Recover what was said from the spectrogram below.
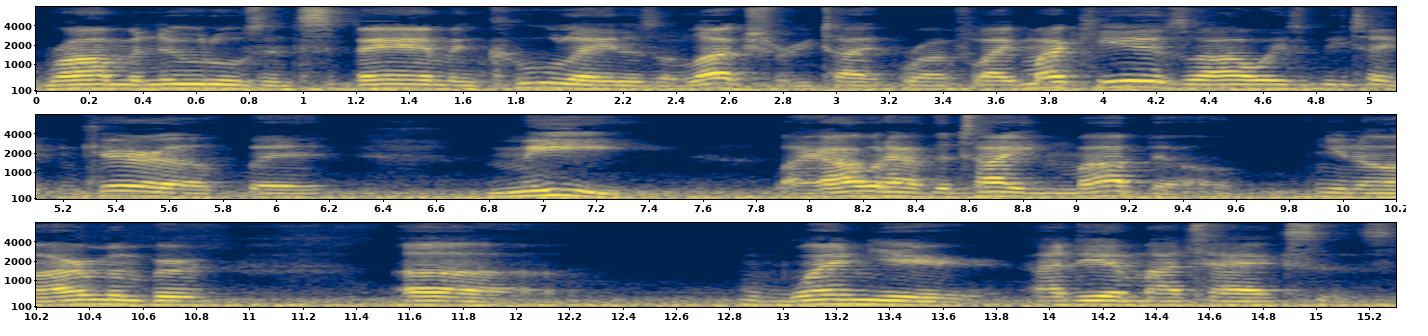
ramen noodles and spam and Kool Aid is a luxury type rough. Like my kids will always be taken care of, but me, like I would have to tighten my belt. You know, I remember uh, one year I did my taxes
